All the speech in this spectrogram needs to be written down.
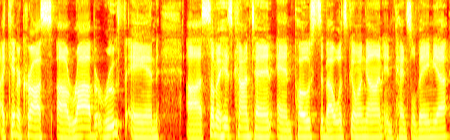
I came across uh, Rob Ruth and uh, some of his content and posts about what's going on in Pennsylvania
